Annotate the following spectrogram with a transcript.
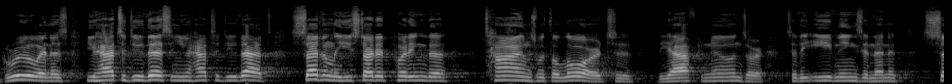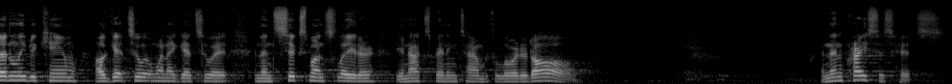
grew, and as you had to do this and you had to do that, suddenly you started putting the times with the Lord to the afternoons or to the evenings, and then it suddenly became, I'll get to it when I get to it. And then six months later, you're not spending time with the Lord at all. And then crisis hits.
